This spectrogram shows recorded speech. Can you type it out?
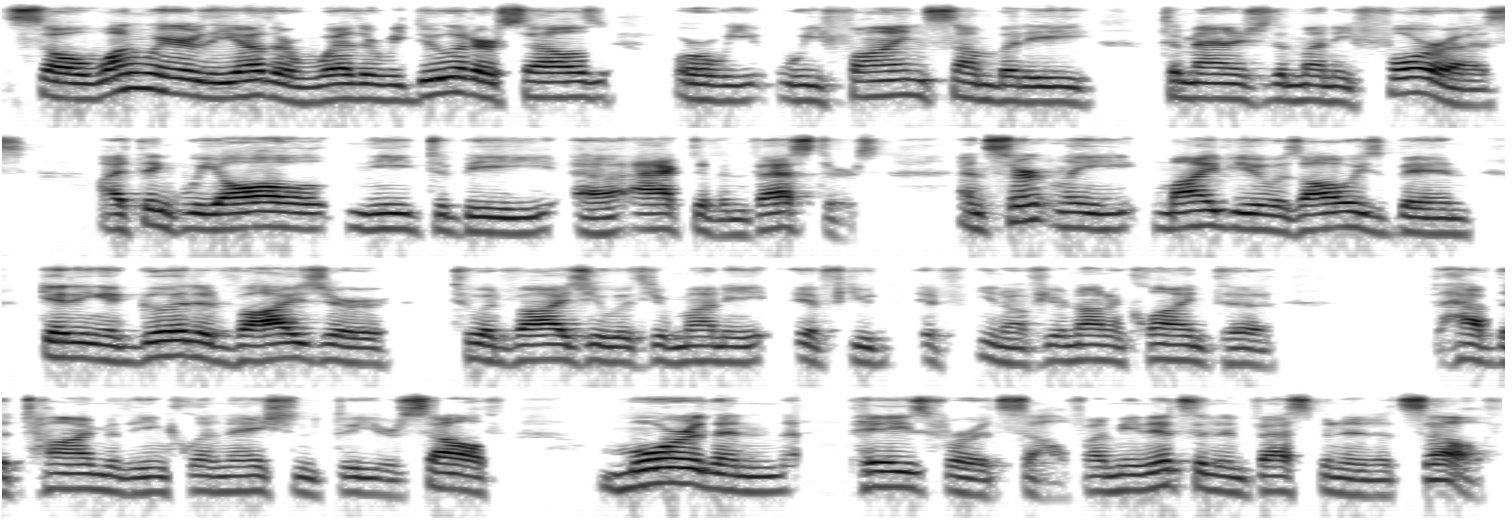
So, one way or the other, whether we do it ourselves or we, we find somebody to manage the money for us, I think we all need to be uh, active investors. And certainly, my view has always been getting a good advisor to advise you with your money. If you, if you know, if you're not inclined to have the time or the inclination to do yourself, more than pays for itself. I mean, it's an investment in itself.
